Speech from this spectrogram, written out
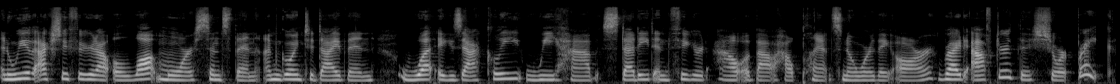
And we have actually figured out a lot more since then. I'm going to dive in what exactly we have studied and figured out about how plants know where they are right after this short break.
